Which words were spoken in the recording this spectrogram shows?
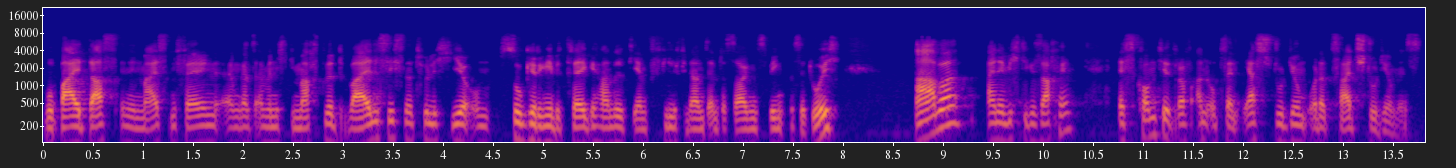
Wobei das in den meisten Fällen ähm, ganz einfach nicht gemacht wird, weil es sich natürlich hier um so geringe Beträge handelt, die viele Finanzämter sagen, das winken sie durch. Aber eine wichtige Sache, es kommt hier darauf an, ob es ein Erststudium oder Zweitstudium ist.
